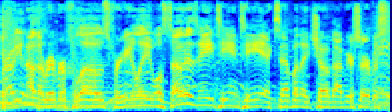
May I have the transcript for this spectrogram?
Bro, you know the river flows freely. Well, so does AT&T, except when they choke off your service.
